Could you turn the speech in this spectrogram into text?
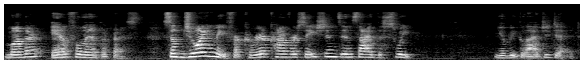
mother, and philanthropist. So join me for career conversations inside the suite. You'll be glad you did.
